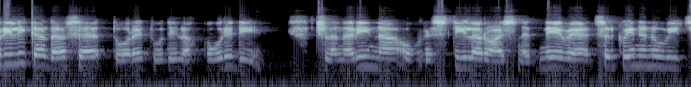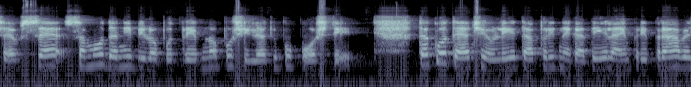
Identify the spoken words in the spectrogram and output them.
prilika, da se torej tudi lahko uredi. Članarina, obvestila, rojstne dneve, crkvene novice, vse, samo da ni bilo potrebno pošiljati po pošti. Tako tečejo leta pridnega dela in priprave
